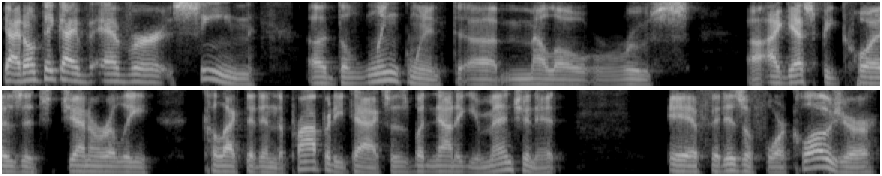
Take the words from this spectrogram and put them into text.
Yeah, I don't think I've ever seen a delinquent uh, Mello-Roos. Uh, I guess because it's generally collected in the property taxes. But now that you mention it, if it is a foreclosure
